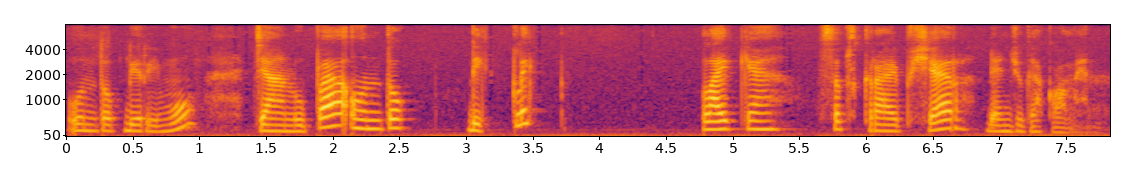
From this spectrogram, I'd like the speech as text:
untuk dirimu. Jangan lupa untuk diklik like-nya, subscribe, share, dan juga komen.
